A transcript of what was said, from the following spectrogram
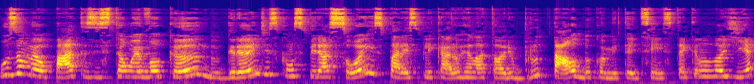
Os homeopatas estão evocando grandes conspirações para explicar o relatório brutal do Comitê de Ciência e Tecnologia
